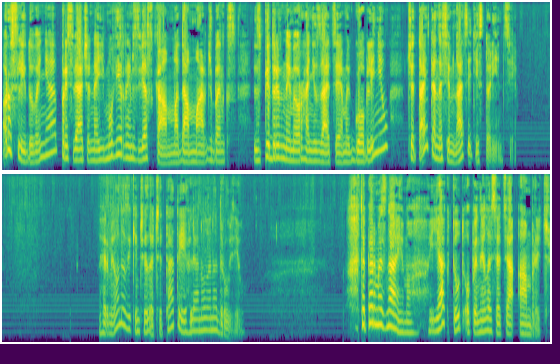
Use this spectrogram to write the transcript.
Розслідування, присвячене ймовірним зв'язкам мадам Марчбенкс з підривними організаціями гоблінів, читайте на 17-й сторінці. Герміона закінчила читати і глянула на друзів. Тепер ми знаємо, як тут опинилася ця Амбридж.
